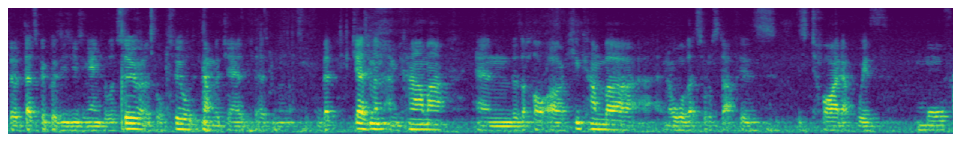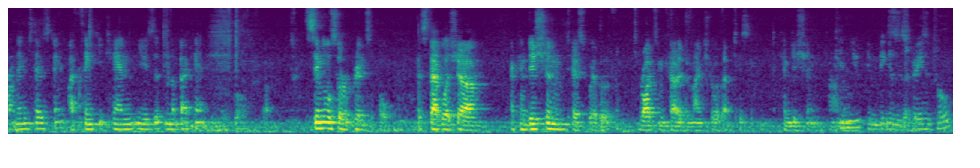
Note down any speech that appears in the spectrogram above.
But that's because he's using Angular 2 and it's all tool to come with Jas- Jasmine. But Jasmine and Karma and there's a whole uh, Cucumber and all that sort of stuff is is tied up with more front end testing. I think you can use it in the back end as well. But similar sort of principle. Establish a, a condition, test whether write some code to make sure that test condition. um, Can you embiggen the screen at all?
